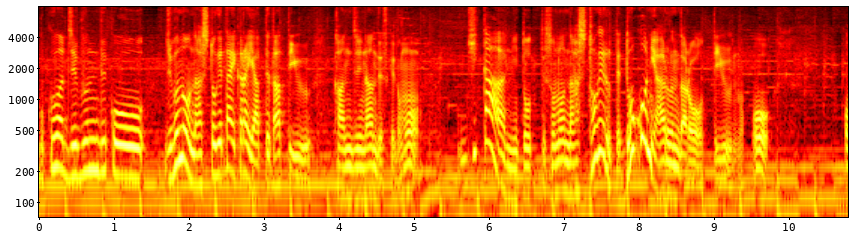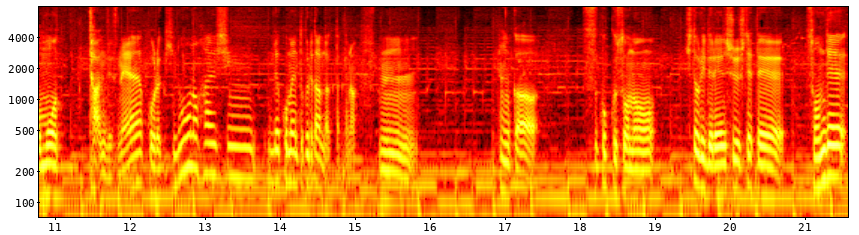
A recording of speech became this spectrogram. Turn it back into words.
僕は自分でこう自分のを成し遂げたいからやってたっていう感じなんですけどもギターにとってその成し遂げるってどこにあるんだろうっていうのを思ったんですね。これ昨日の配信でコメントくれたんだったっけな。うん。なんかすごくその一人で練習しててそんで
